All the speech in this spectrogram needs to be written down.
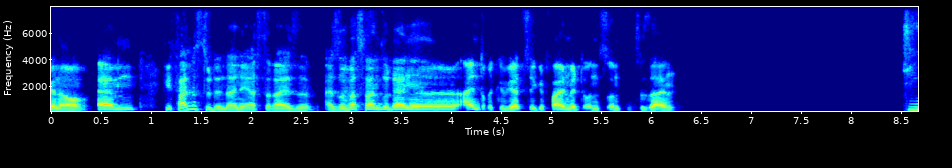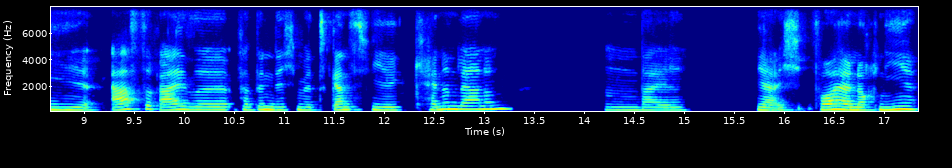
Genau. Ähm, wie fandest du denn deine erste Reise? Also, was waren so deine Eindrücke? Wie hat es dir gefallen, mit uns unten zu sein? die erste Reise verbinde ich mit ganz viel Kennenlernen, m, weil ja ich vorher noch nie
